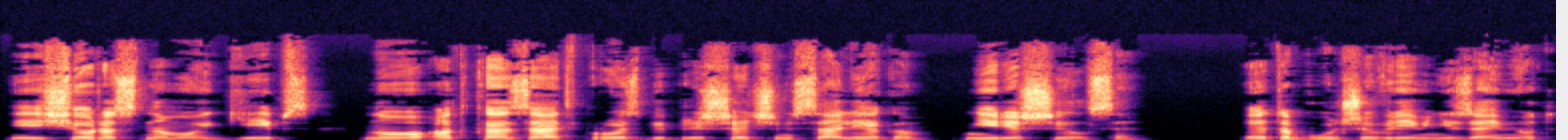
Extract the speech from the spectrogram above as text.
и еще раз на мой гипс, но отказать в просьбе пришедшим с Олегом не решился. Это больше времени займет.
